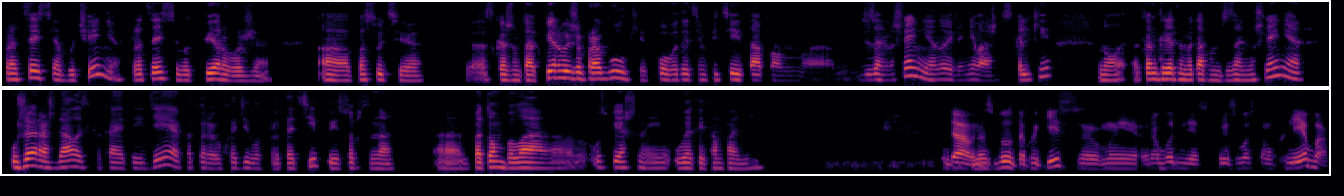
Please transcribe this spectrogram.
в процессе обучения, в процессе вот первого же, а, по сути, э, скажем так, первой же прогулки по вот этим пяти этапам а, дизайн мышления, ну или неважно скольки, но конкретным этапом дизайн мышления уже рождалась какая-то идея, которая уходила в прототип и, собственно, а, потом была успешной у этой компании. Да, у нас был такой кейс. Э, мы работали с производством хлеба,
